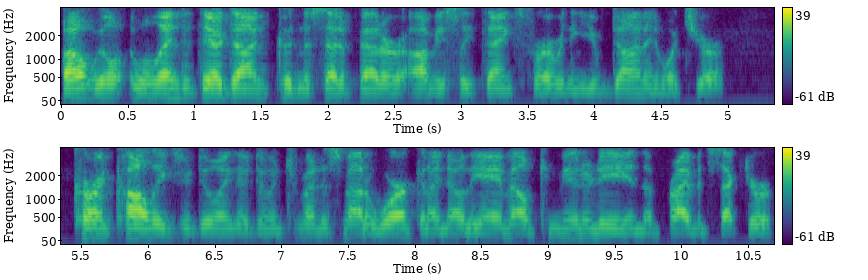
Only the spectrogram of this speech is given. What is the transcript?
Well we'll we'll end it there don. Couldn't have said it better. Obviously thanks for everything you've done and what your current colleagues are doing. They're doing tremendous amount of work and i know the aml community and the private sector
